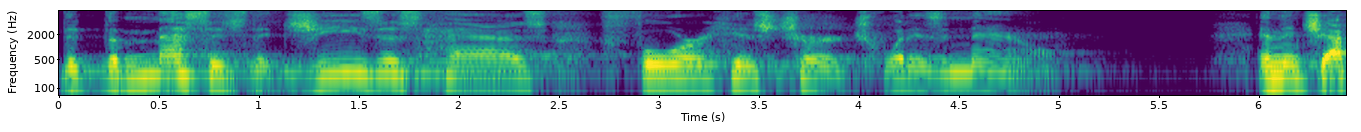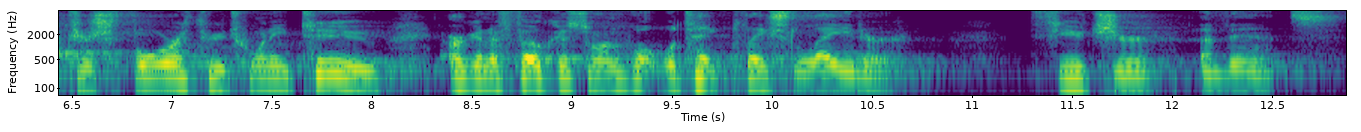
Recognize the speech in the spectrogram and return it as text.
the, the message that Jesus has for his church, what is now. And then chapters four through 22 are going to focus on what will take place later, future events.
